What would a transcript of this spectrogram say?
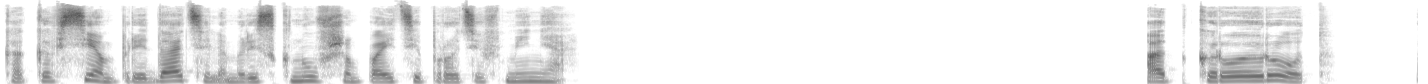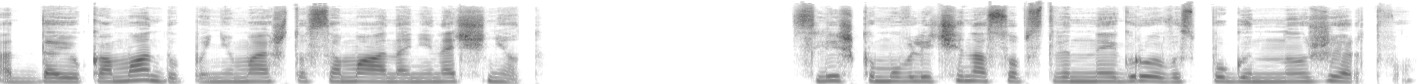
как и всем предателям, рискнувшим пойти против меня. «Открой рот», — отдаю команду, понимая, что сама она не начнет. Слишком увлечена собственной игрой в испуганную жертву.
